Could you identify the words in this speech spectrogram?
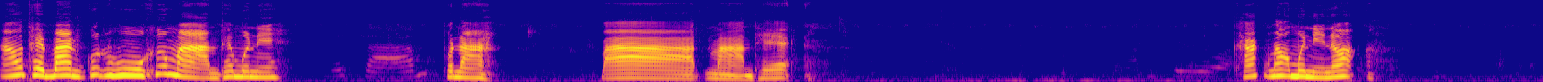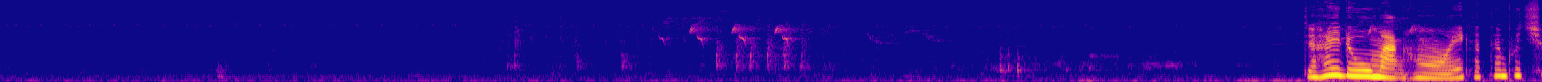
เอาไทยบ้านกุดฮูคือหมานแท้มือนี้ พอนาปาดหมานแท้คักเนาะมือนี้เนาะจะให้ดูหมากหอยค่ะท่านผู้ช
